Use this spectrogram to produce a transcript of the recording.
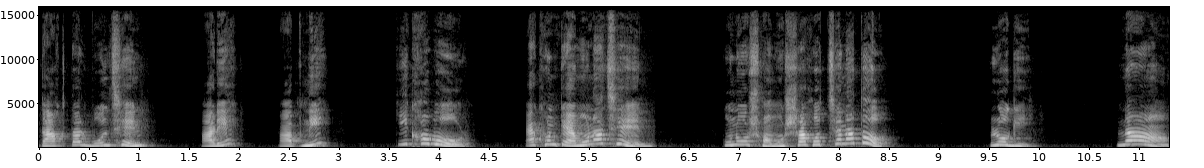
ডাক্তার বলছেন, আরে, আপনি কি খবর? এখন কেমন আছেন? কোনো সমস্যা হচ্ছে না তো? রোগী। না,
